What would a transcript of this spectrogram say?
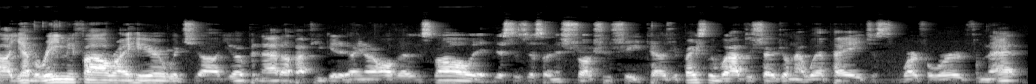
Uh, you have a README file right here, which uh, you open that up after you get it, you know, all that installed. It, this is just an instruction sheet. tells you basically what I just showed you on that web page, just word for word from that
